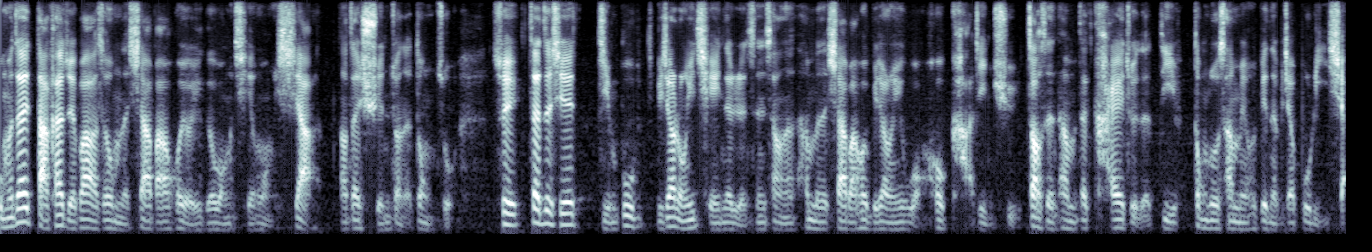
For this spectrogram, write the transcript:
我们在打开嘴巴的时候，我们的下巴会有一个往前往下，然后再旋转的动作。所以在这些颈部比较容易前移的人身上呢，他们的下巴会比较容易往后卡进去，造成他们在开嘴的地动作上面会变得比较不理想。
